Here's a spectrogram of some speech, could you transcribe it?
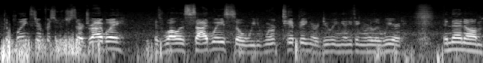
the playing surface, which is our driveway, as well as sideways, so we weren't tipping or doing anything really weird. And then um,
